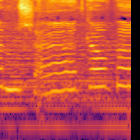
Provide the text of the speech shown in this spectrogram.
bahagiamu saat cao pergi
